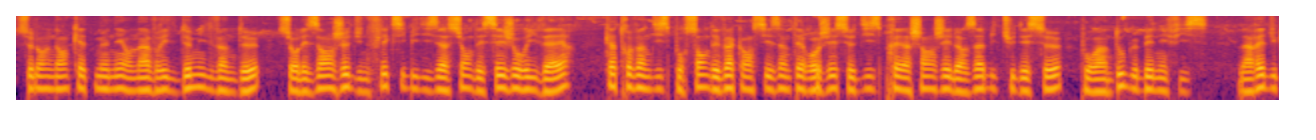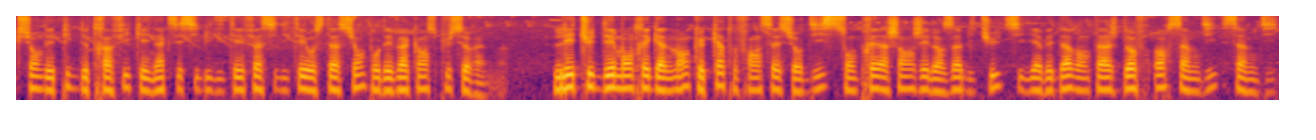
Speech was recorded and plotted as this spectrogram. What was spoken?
selon une enquête menée en avril 2022 sur les enjeux d'une flexibilisation des séjours hiver, 90% des vacanciers interrogés se disent prêts à changer leurs habitudes et ce, pour un double bénéfice. La réduction des pics de trafic et une accessibilité facilitée aux stations pour des vacances plus sereines. L'étude démontre également que 4 Français sur 10 sont prêts à changer leurs habitudes s'il y avait davantage d'offres hors samedi, samedi.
